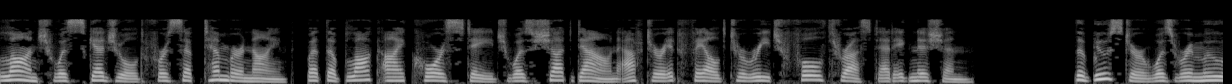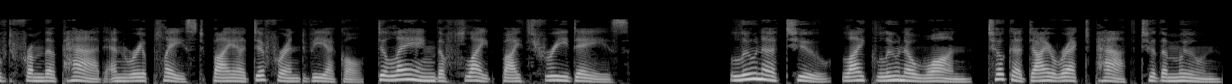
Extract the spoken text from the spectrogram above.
Launch was scheduled for September 9, but the Block I core stage was shut down after it failed to reach full thrust at ignition. The booster was removed from the pad and replaced by a different vehicle, delaying the flight by three days. Luna 2, like Luna 1, took a direct path to the Moon,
